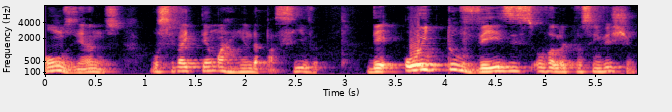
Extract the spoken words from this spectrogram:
11 anos, você vai ter uma renda passiva de oito vezes o valor que você investiu.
